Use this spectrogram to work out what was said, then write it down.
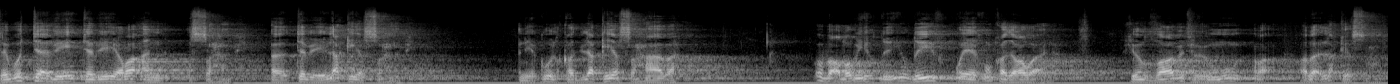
طيب والتابعي التابعي رأى الصحابي التابعي لقي الصحابي أن يقول قد لقي الصحابة. وبعضهم يضيف ويكون قد روى عنه. لكن الضابط في العموم لقي الصحابة.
